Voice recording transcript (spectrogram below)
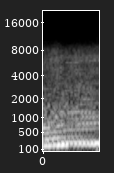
Oh.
